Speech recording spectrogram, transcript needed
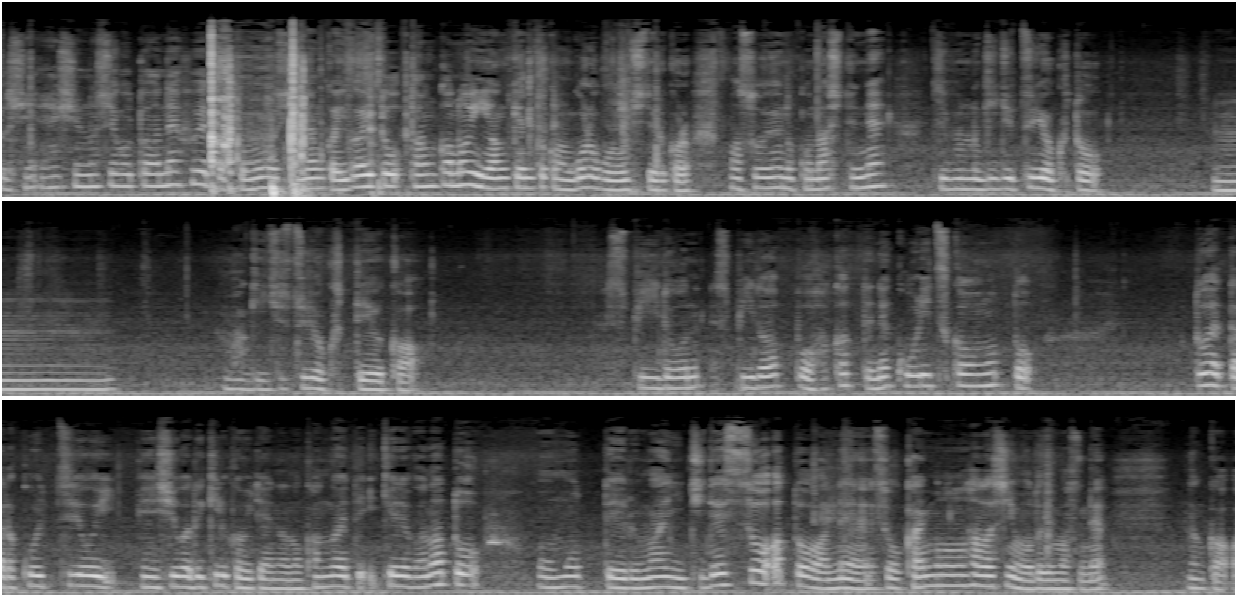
そうし編集の仕事はね増えたと思うしなんか意外と単価のいい案件とかもゴロゴロ落ちてるから、まあ、そういうのこなしてね自分の技術力とうーんまあ技術力っていうかスピードをスピードアップを図ってね効率化をもっとどうやったら効率よい編集ができるかみたいなのを考えていければなと思思っている毎日です。そうあとはねそう買い物の話に戻りますね。なんか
